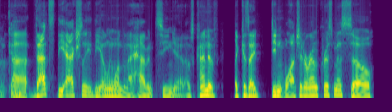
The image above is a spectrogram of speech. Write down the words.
Okay. Uh, that's the actually the only one that I haven't seen yet. I was kind of like because I didn't watch it around Christmas, so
